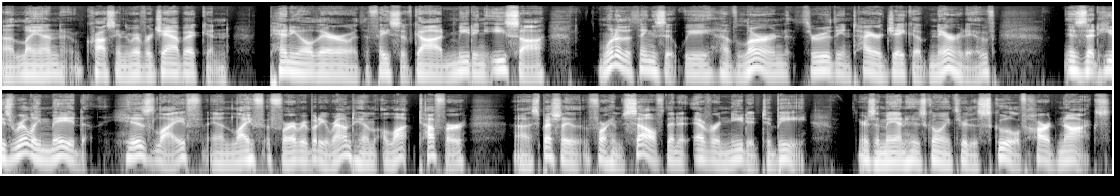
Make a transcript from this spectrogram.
uh, land, crossing the river Jabbok and Peniel there with the face of God, meeting Esau, one of the things that we have learned through the entire Jacob narrative is that he's really made his life and life for everybody around him a lot tougher, uh, especially for himself, than it ever needed to be. Here's a man who's going through the school of hard knocks.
